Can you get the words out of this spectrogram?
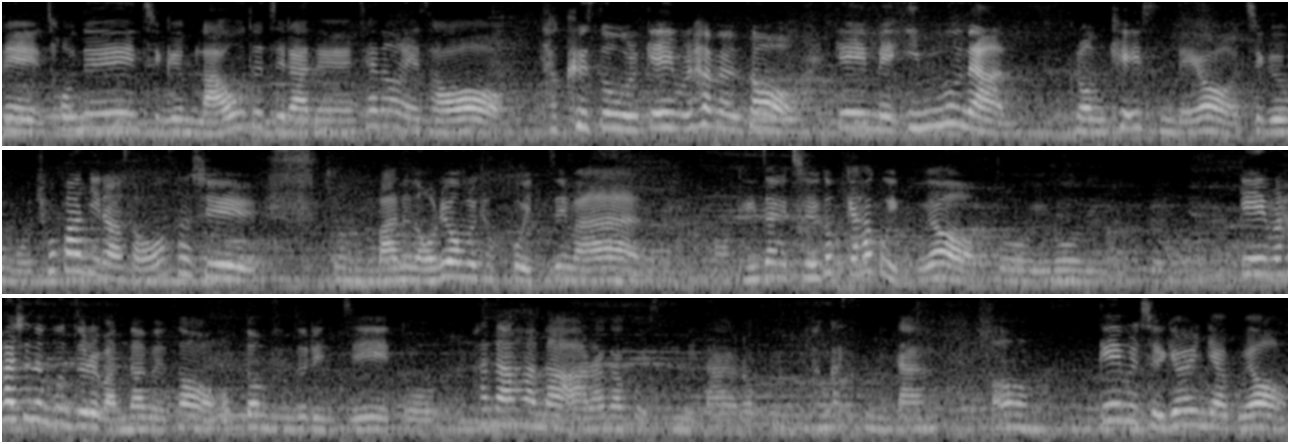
네 저는 지금 라우드즈라는 채널에서 다크소울 게임을 하면서 게임에 입문한 그런 케이스인데요. 지금 뭐 초반이라서 사실 좀 많은 어려움을 겪고 있지만 어, 굉장히 즐겁게 하고 있고요. 또 이런 게임을 하시는 분들을 만나면서 어떤 분들인지 또 하나하나 알아가고 있습니다. 여러분 반갑습니다. 어, 게임을 즐겨 했냐고요?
